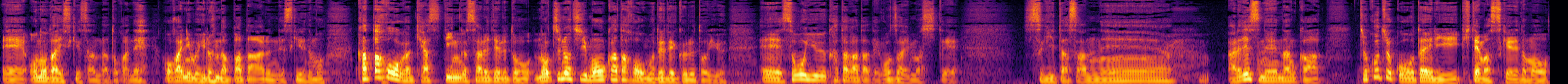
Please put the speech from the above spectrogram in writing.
えー、小野大輔さんだとかね。他にもいろんなパターンあるんですけれども、片方がキャスティングされてると、後々もう片方も出てくるという、えー、そういう方々でございまして、杉田さんね。あれですね、なんか、ちょこちょこお便り来てますけれども、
